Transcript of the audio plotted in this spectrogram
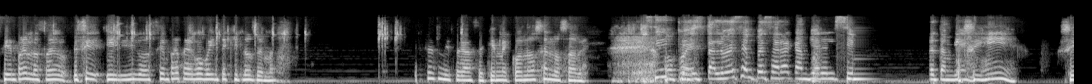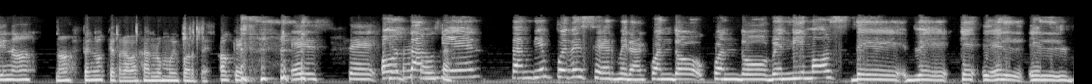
siempre los traigo, sí, y digo, siempre traigo 20 kilos de más. Esa es mi frase, quien me conoce lo sabe. Sí, pues tal vez empezar a cambiar el siempre también. Sí, sí, no, no, tengo que trabajarlo muy fuerte. Ok, este. o también, también puede ser, mira, cuando, cuando venimos de, de que el, el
